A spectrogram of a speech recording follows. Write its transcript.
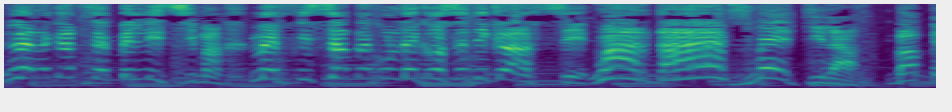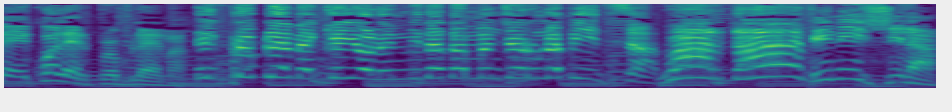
la ragazza è bellissima, ma è fissata con le cose di classe! Guarda, eh! Smettila! Vabbè, qual è il problema? Il problema è che io l'ho invitata a mangiare una pizza! Guarda, eh! Finiscila!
